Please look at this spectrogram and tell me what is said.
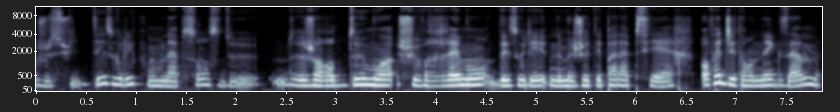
je suis désolée pour mon absence de, de genre deux mois. Je suis vraiment désolée, ne me jetez pas la pierre. En fait, j'étais en examen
